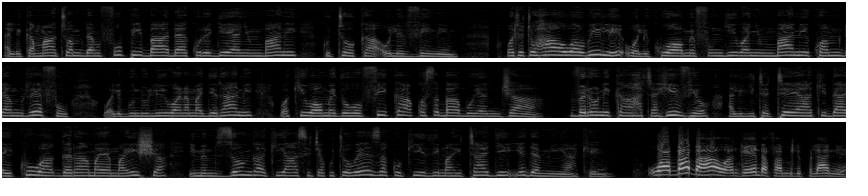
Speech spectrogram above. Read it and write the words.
alikamatwa muda mfupi baada ya kurejea nyumbani kutoka ulevini. Watoto hao wawili walikuwa wamefungiwa nyumbani kwa muda mrefu, waligunduliwa na majirani wakiwa wamedhoofika kwa sababu ya njaa. Veronica hata hivyo alijitetea akidai kuwa gharama ya maisha imemzonga kiasi cha kutoweza kukidhi mahitaji ya jamii yake. Wababa hao wangeenda family planning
